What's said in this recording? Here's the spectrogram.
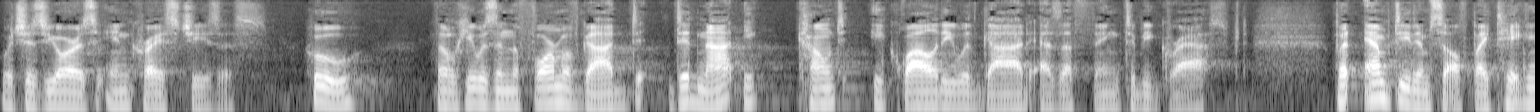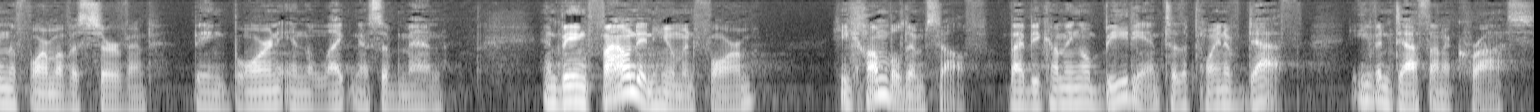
which is yours in Christ Jesus, who, though he was in the form of God, did not count equality with God as a thing to be grasped, but emptied himself by taking the form of a servant, being born in the likeness of men. And being found in human form, he humbled himself by becoming obedient to the point of death, even death on a cross.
